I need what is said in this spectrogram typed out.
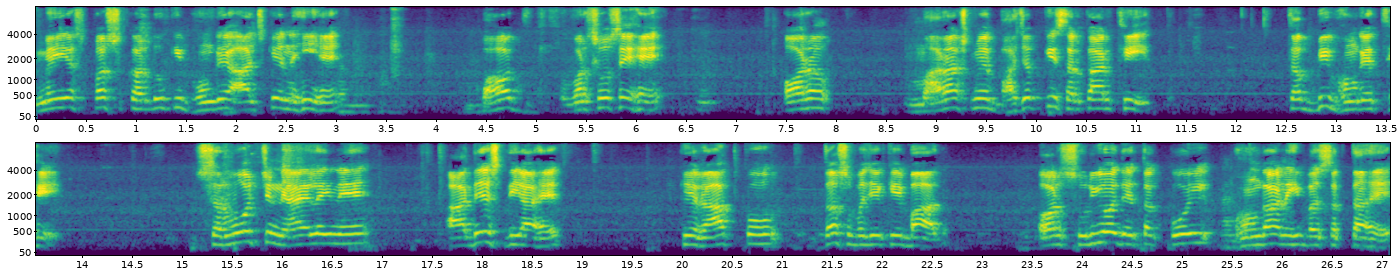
मैं ये स्पष्ट कर दूँ कि भोंगे आज के नहीं हैं बहुत वर्षों से हैं और महाराष्ट्र में भाजपा की सरकार थी तब भी भोंगे थे। सर्वोच्च न्यायालय ने आदेश दिया है कि रात को 10 बजे के बाद और सूर्योदय तक कोई भोंगा नहीं बच सकता है।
